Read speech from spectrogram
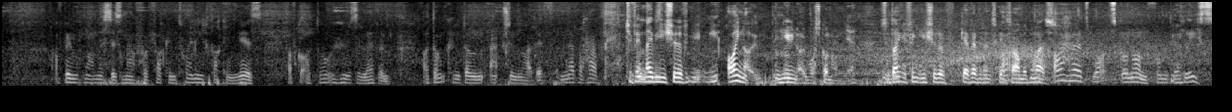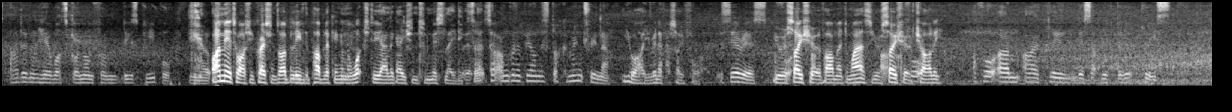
I've been with my missus now for fucking 20 fucking years. I've got a daughter who's 11. I don't condone action like this. I never have. Do you think maybe you should have? You, you, I know that you know what's gone on, yeah. So don't you think you should have gave evidence against Ahmed I, Nawaz? I heard what's gone on from the police. I didn't hear what's gone on from these people. You know. I'm here to ask you questions. I believe the public are going to watch the allegations from this lady. So, so I'm going to be on this documentary now. You are. You're in episode four. Serious. You're an thought- associate of Ahmed Nawaz. You're an I- I associate of Charlie. I thought um, I cleaned this up with the police.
